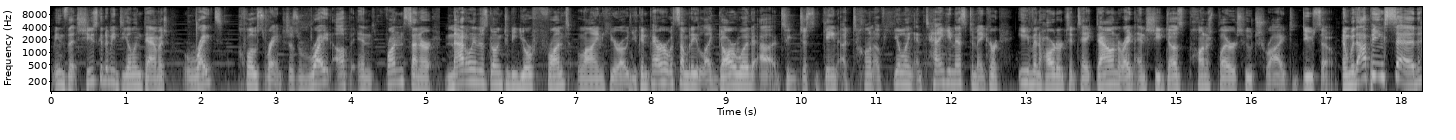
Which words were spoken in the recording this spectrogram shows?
means that she's going to be dealing damage right close range. Just right up in front and center. Madeline is going to be your front line hero. You can pair her with somebody like Garwood uh, to just gain a ton of healing and tankiness to make her even harder to take down right? And she does punish players who try to do so. And with that being said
